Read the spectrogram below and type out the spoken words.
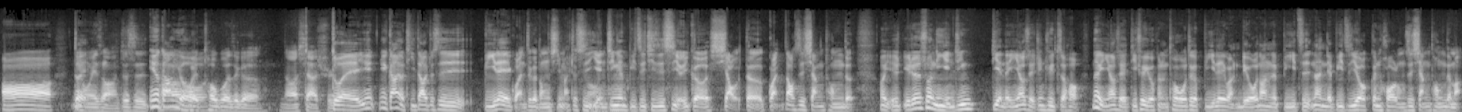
哦，对。懂我意思吗？就是因为刚刚有它会透过这个然后下去，对，因为因为刚刚有提到就是鼻泪管这个东西嘛，就是眼睛跟鼻子其实是有一个小的管道是相通的，哦，也也就是说你眼睛点了眼药水进去之后，那眼药水的确有可能透过这个鼻泪管流到你的鼻子，那你的鼻子又跟喉咙是相通的嘛，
